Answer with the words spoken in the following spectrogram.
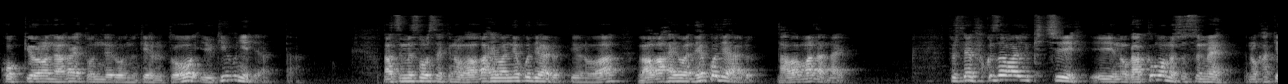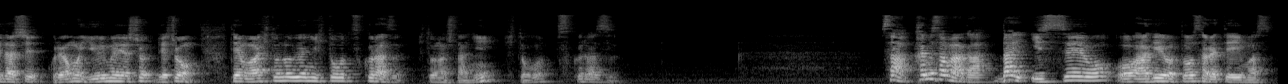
う。国境の長いトンネルを抜けると雪国であった。夏目漱石の我が輩は猫であるっていうのは、我が輩は猫である。名はまだない。そして福沢諭吉の学問の勧めの書き出し。これはもう有名でしょう。天は人の上に人を作らず、人の下に人を作らず。さあ、神様が第一声を挙げようとされています。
